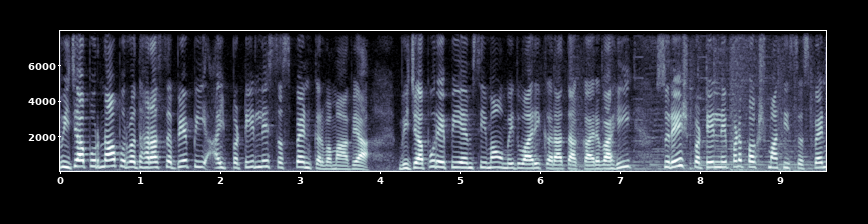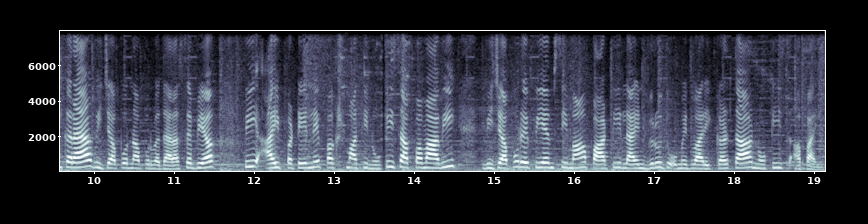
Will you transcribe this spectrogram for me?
વિજાપુરના પૂર્વ ધારાસભ્ય પીઆઈ પટેલને સસ્પેન્ડ કરવામાં આવ્યા. વિજાપુર એપીએમસીમાં ઉમેદવારી કરાતા કાર્યવાહી સુરેશ પટેલને પણ પક્ષમાંથી સસ્પેન્ડ કરાયા. વિજાપુરના પૂર્વ ધારાસભ્ય પીઆઈ પટેલને પક્ષમાંથી નોટિસ આપવામાં આવી. વિજાપુર એપીએમસીમાં પાર્ટી લાઇન વિરુદ્ધ ઉમેદવારી કરતા નોટિસ અપાઈ.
